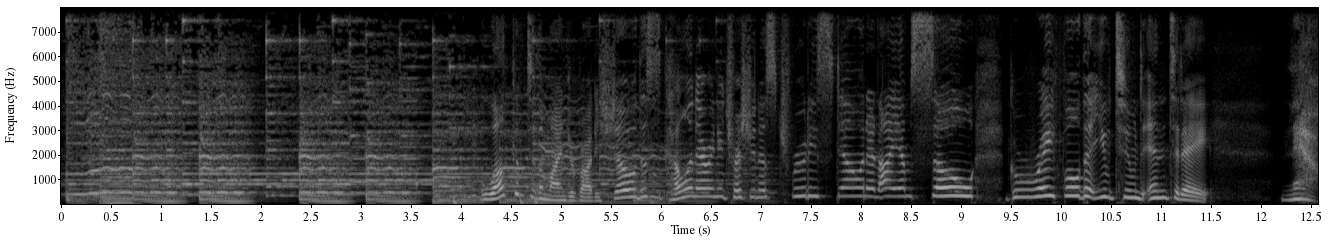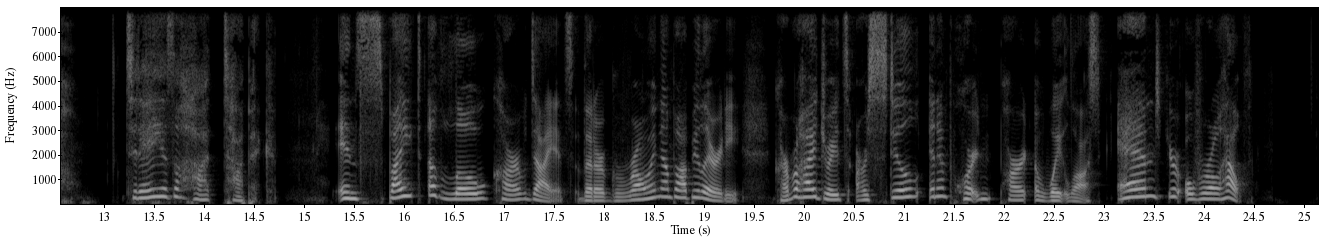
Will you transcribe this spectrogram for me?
Welcome to the Mind Your Body Show. This is culinary nutritionist Trudy Stone, and I am so grateful that you tuned in today. Now, today is a hot topic. In spite of low carb diets that are growing in popularity, carbohydrates are still an important part of weight loss and your overall health.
